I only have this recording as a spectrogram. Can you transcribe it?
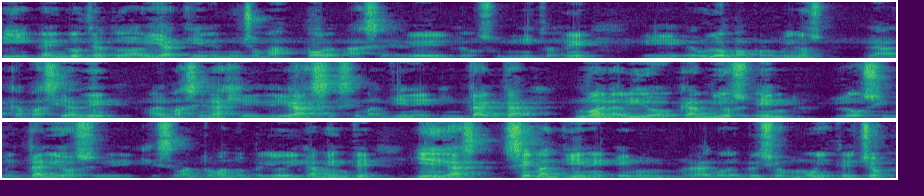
y la industria todavía tiene mucho más por hacer. ¿eh? Los suministros de eh, Europa, por lo menos la capacidad de almacenaje de gas se mantiene intacta, no han habido cambios en los inventarios eh, que se van tomando periódicamente y el gas se mantiene en un rango de precios muy estrecho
